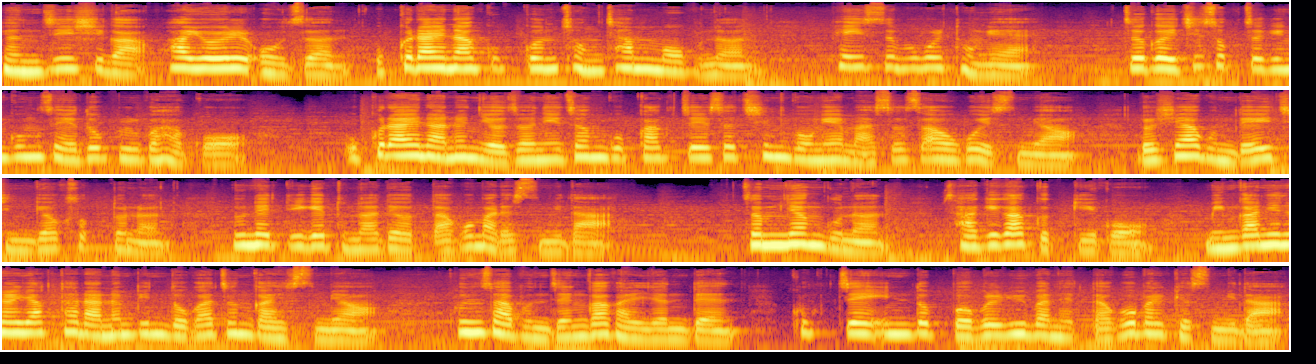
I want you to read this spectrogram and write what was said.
현지 시각 화요일 오전 우크라이나 국군 총참모부는 페이스북을 통해 적의 지속적인 공세에도 불구하고 우크라이나는 여전히 전국 각지에서 침공에 맞서 싸우고 있으며 러시아 군대의 진격 속도는 눈에 띄게 둔화되었다고 말했습니다. 점령군은 사기가 끊기고 민간인을 약탈하는 빈도가 증가했으며 군사 분쟁과 관련된 국제 인도법을 위반했다고 밝혔습니다.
